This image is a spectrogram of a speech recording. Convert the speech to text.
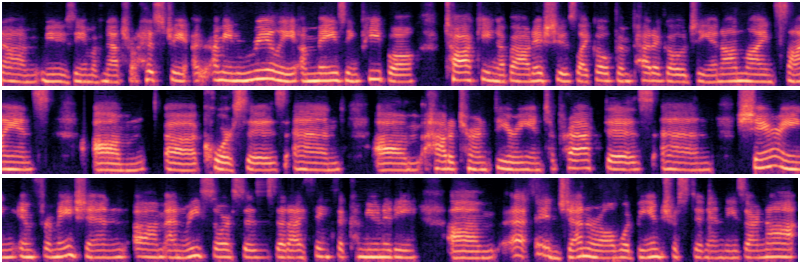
um, Museum of Natural History. I, I, mean, really amazing people talking about issues like open pedagogy and online science um, uh, courses and um, how to turn theory into practice and sharing information um, and resources that I think the community community um, in general would be interested in. These are not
